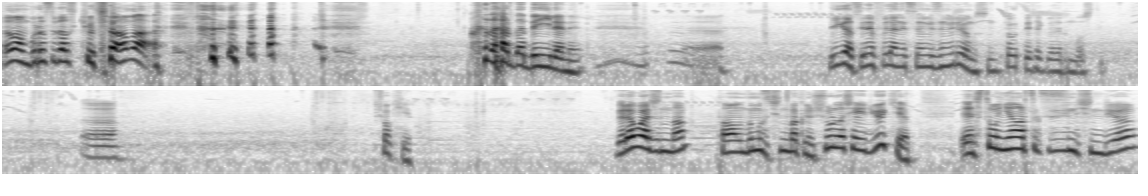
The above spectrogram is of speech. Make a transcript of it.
Tamam burası biraz kötü ama o kadar da değil hani. Liga seni full anneksiyona izin veriyor musun? Çok teşekkür ederim dostum. Ee, çok iyi. Görev ağacından tamamladığımız için bakın şurada şey diyor ki Estonya artık sizin için diyor.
